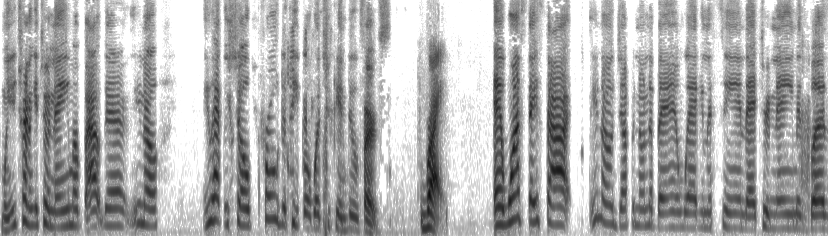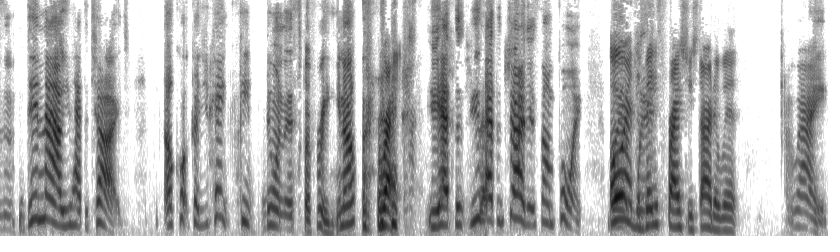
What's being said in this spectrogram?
when you're trying to get your name up out there. You know, you have to show prove to people what you can do first, Right. and once they start, you know, jumping on the bandwagon and seeing that your name is buzzing, then now you have to charge. Of course, because you can't keep doing this for free. You know, Right. you have to you have to charge at some point. or But at the when- base price you started with. Right.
